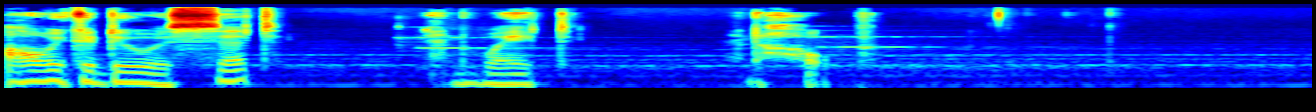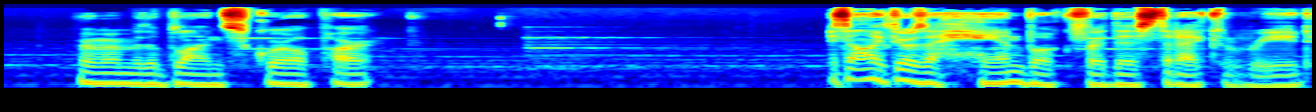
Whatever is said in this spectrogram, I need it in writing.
All we could do was sit and wait and hope. Remember the blind squirrel part? It's not like there was a handbook for this that I could read.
